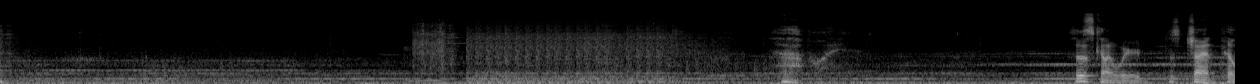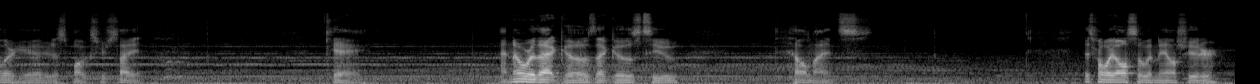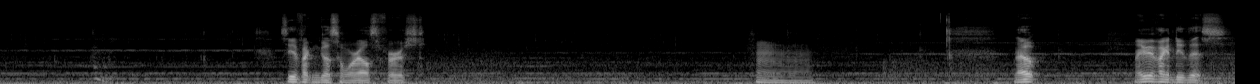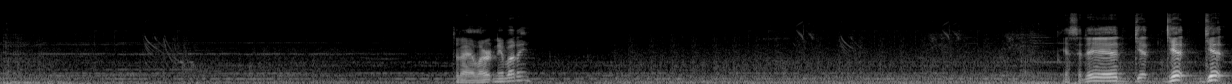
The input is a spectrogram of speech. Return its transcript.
Oh boy. So this is kind of weird. This giant pillar here just blocks your sight. Okay. I know where that goes. That goes to Hell Knights. There's probably also a nail shooter. See if I can go somewhere else first. Hmm. Nope. Maybe if I can do this. Did I alert anybody? Yes, I did. Get, get, get!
